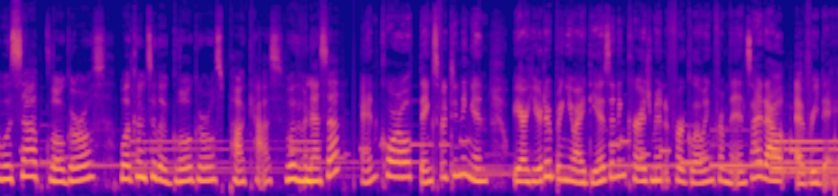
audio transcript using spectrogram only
what's up, Glow Girls? Welcome to the Glow Girls podcast with Vanessa and Coral. Thanks for tuning in. We are here to bring you ideas and encouragement for glowing from the inside out every day.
